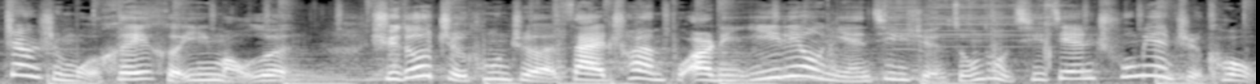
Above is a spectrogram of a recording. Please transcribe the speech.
政治抹黑和阴谋论。许多指控者在 Trump 2016年竞选总统期间出面指控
